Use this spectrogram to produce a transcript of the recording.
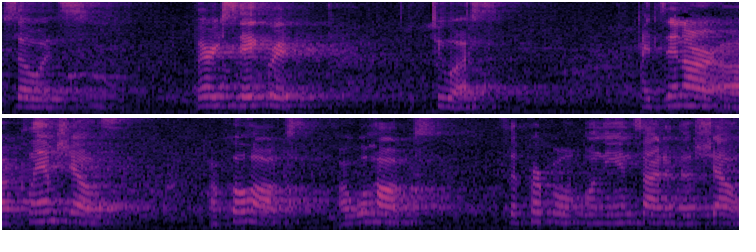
So it's very sacred to us. It's in our uh, clamshells, our quahogs, our wohogs. It's the purple on the inside of the shell.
